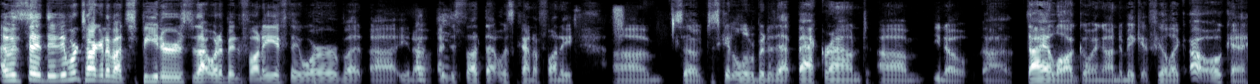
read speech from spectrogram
i would say they weren't talking about speeders so that would have been funny if they were but uh, you know okay. i just thought that was kind of funny um, so just get a little bit of that background um, you know uh, dialogue going on to make it feel like oh okay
